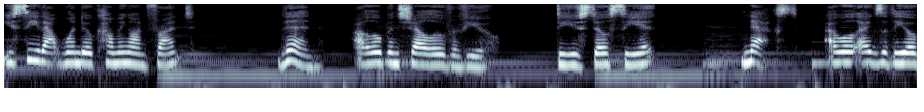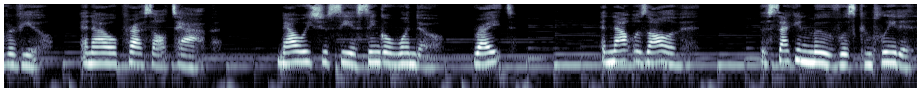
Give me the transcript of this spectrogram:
You see that window coming on front? Then, I'll open Shell Overview. Do you still see it? Next, I will exit the overview, and I will press Alt Tab. Now we should see a single window, right? And that was all of it! The second move was completed,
